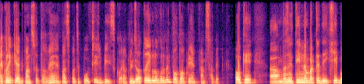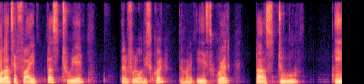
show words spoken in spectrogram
এখন একটু অ্যাডভান্স হতে হবে হ্যাঁ? পাঁচ পাঁচে পঁচিশ বি স্কোয়ার আপনি যত এগুলো করবেন, তত আপনি অ্যাডভান্স হবেন ওকে আমরা যদি তিন নাম্বারটা দেখি, বলা আছে ফাইভ প্লাস টু এ, তারপরে অল স্কোয়ার তার মানে A square plus two A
